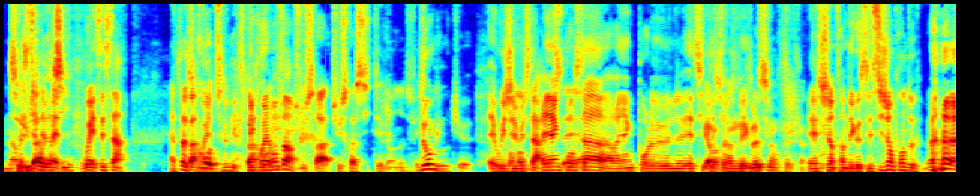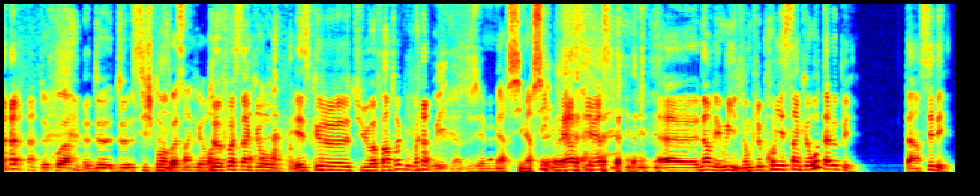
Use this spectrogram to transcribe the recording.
Non, C'est juste un merci. Ouais, c'est ça. Attends, Par contre, par explique-moi contre, longtemps. tu, tu seras, tu seras cité dans notre Donc, Facebook. euh, Eh oui, j'ai vu ça, rien que pour ça, rien que pour le, le être cité en sur train le de Facebook. négocier en fait. Là. Et je suis en train de négocier. Si j'en prends deux. de quoi de, de, si je Deux prends fois cinq euros. Deux fois 5 euros. Est-ce que tu m'offres un truc ou pas? Oui, un deuxième merci, merci. Euh, Merci, merci. euh, non, mais oui. Donc, le premier 5 euros, t'as le P. T'as un CD.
